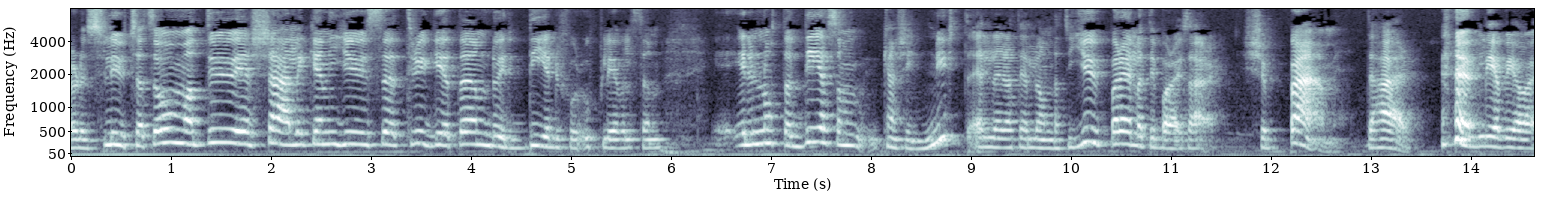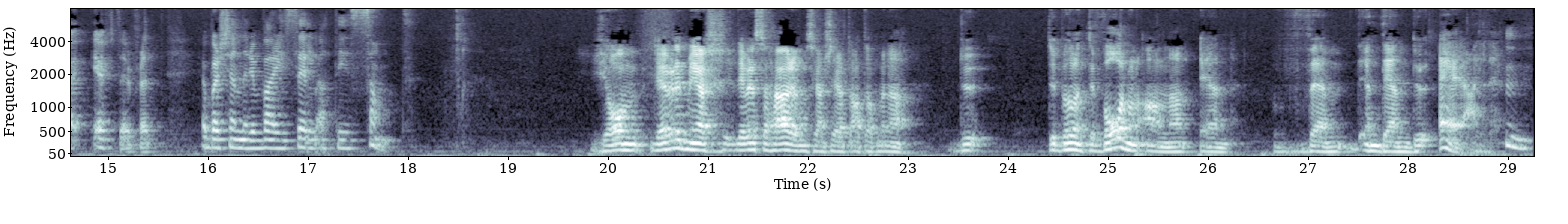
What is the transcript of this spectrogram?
Drar du en slutsats om att du är kärleken, ljuset, tryggheten, då är det det du får upplevelsen. Är det något av det som kanske är nytt eller att det har landat djupare eller att det bara är så här, shabam, det här lever jag efter för att jag bara känner i varje cell att det är sant. Ja, det är väl mer, det är väl så här man kanske att, att, att menar, du, du behöver inte vara någon annan än, vem, än den du är. Mm.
